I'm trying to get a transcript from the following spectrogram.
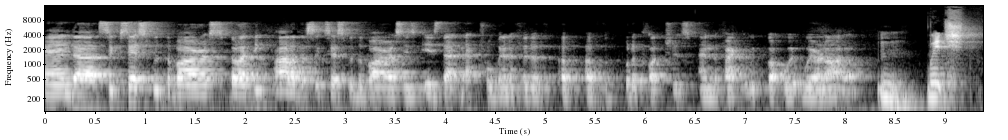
and uh, success with the virus. But I think part of the success with the virus is, is that natural benefit of, of, of the border clutches and the fact that we've got we're, we're an island, mm. which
